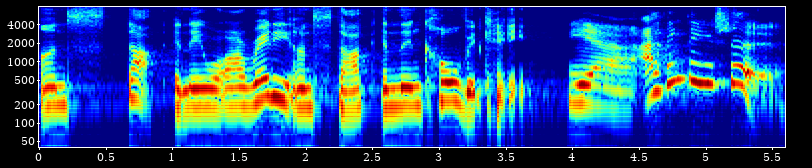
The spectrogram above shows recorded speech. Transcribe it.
unstuck and they were already unstuck and then COVID came? Yeah, I think that you should.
